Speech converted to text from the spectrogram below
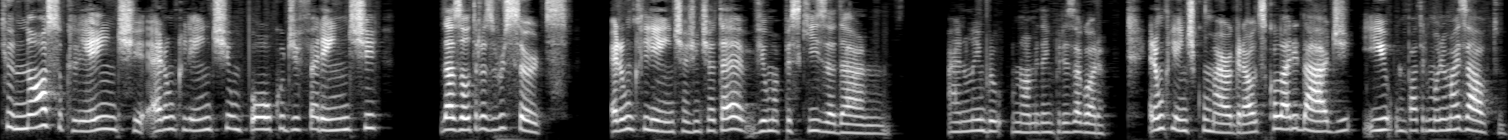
que o nosso cliente era um cliente um pouco diferente das outras researches. Era um cliente, a gente até viu uma pesquisa da. Ah, não lembro o nome da empresa agora. Era um cliente com maior grau de escolaridade e um patrimônio mais alto.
